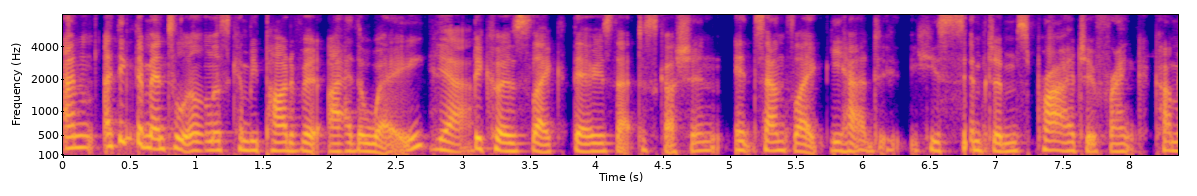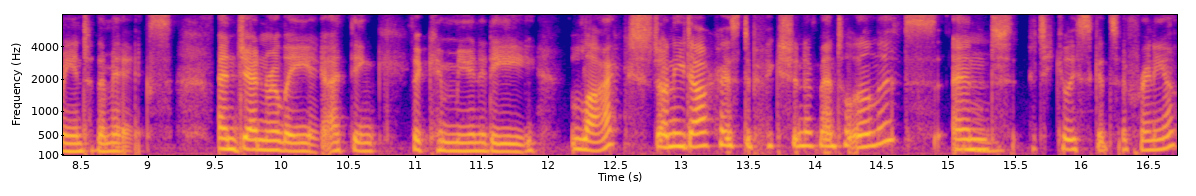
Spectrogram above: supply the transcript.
And I think the mental illness can be part of it either way. Yeah. Because, like, there is that discussion. It sounds like he had his symptoms prior to Frank coming into the mix. And generally, I think the community liked Donnie Darko's depiction of mental illness and mm. particularly schizophrenia.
